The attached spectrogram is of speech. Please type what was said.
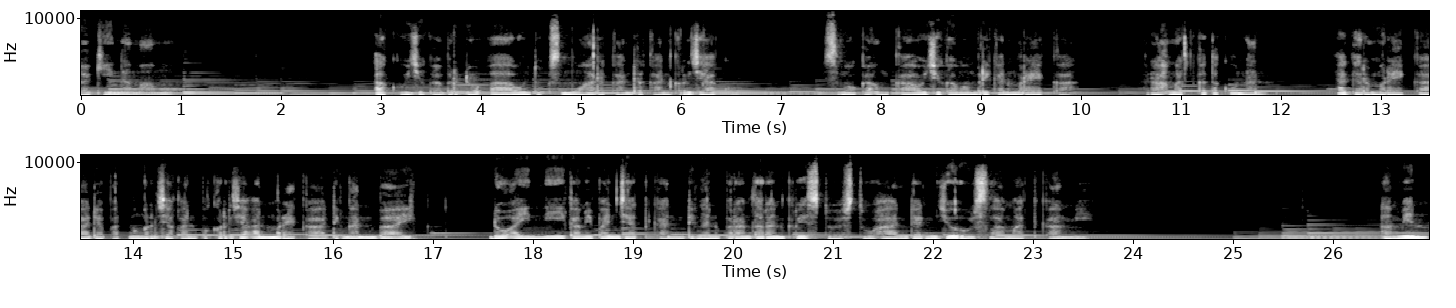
bagi namamu. Aku juga berdoa untuk semua rekan-rekan kerjaku. Semoga engkau juga memberikan mereka rahmat ketekunan, agar mereka dapat mengerjakan pekerjaan mereka dengan baik Doa ini kami panjatkan dengan perantaran Kristus Tuhan dan Juru Selamat kami. Amin.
